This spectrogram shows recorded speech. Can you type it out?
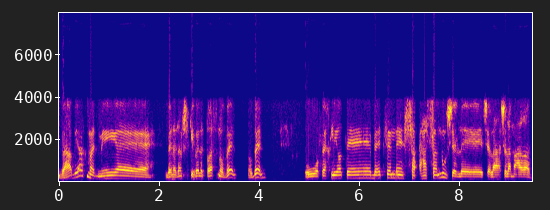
ואבי אחמד, מבן אדם שקיבל את פרס נובל, נובל, הוא הופך להיות אה, בעצם ש- השנוא של, אה, של, ה- של המערב.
